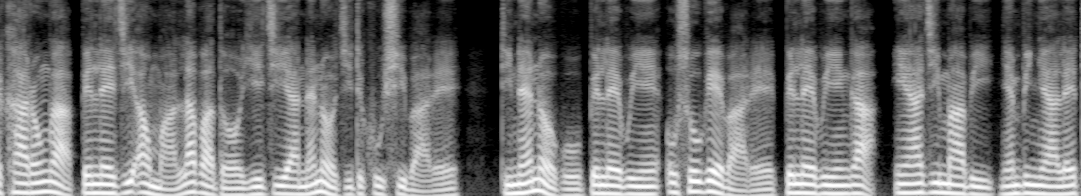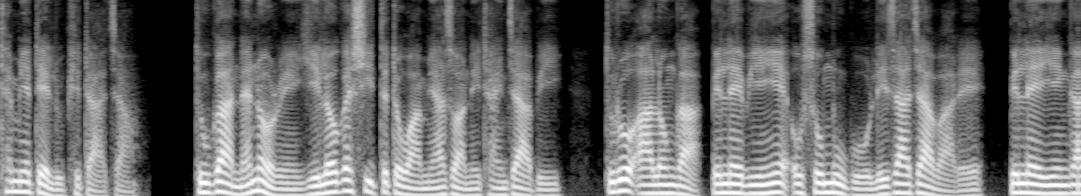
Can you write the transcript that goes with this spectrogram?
တခါတော့ကပင်လယ်ကြီးအောက်မှာလှပသောရေကြီးရာနန်းတော်ကြီးတစ်ခုရှိပါတယ်ဒီနန်းတော်ကိုပင်လယ်ဘုရင်အုပ်စိုးခဲ့ပါတယ်ပင်လယ်ဘုရင်ကအင်အားကြီးမှပြီးဉာဏ်ပညာလည်းထက်မြက်တဲ့လူဖြစ်တာကြောင့် သူကနန်းတော်တွင်ရေလောကရှိတတ္တဝါများစွာနေထိုင်ကြပြီးသူတို့အားလုံးကပင်လယ်ဘုရင်ရဲ့အုပ်စိုးမှုကိုလေးစားကြပါတယ်ပင်လယ်ရင်က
